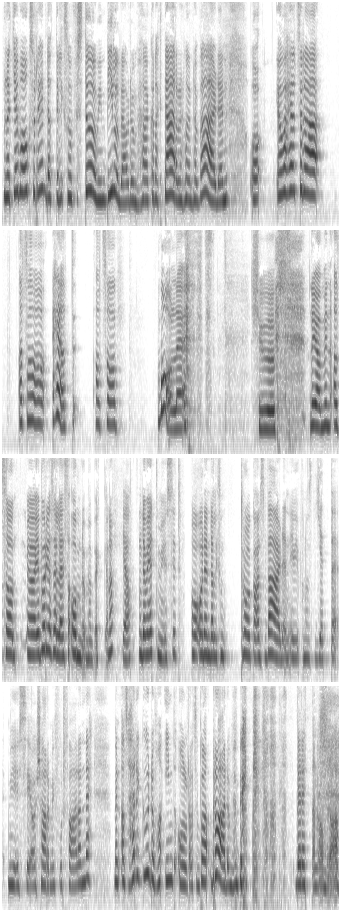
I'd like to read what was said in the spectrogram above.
men att jag var också rädd att det liksom förstör min bild av de här karaktärerna och den här världen och jag var helt sådär alltså helt alltså mållös. Sjukt. Nåja men alltså eh, jag började sen läsa om de här böckerna Ja. och det var jättemysigt. Och, och den där liksom trollkarlsvärlden är ju på något sätt jättemysig och charmig fortfarande. Men alltså herregud, de har inte åldrats bra, bra de här böckerna. Berätta några bra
